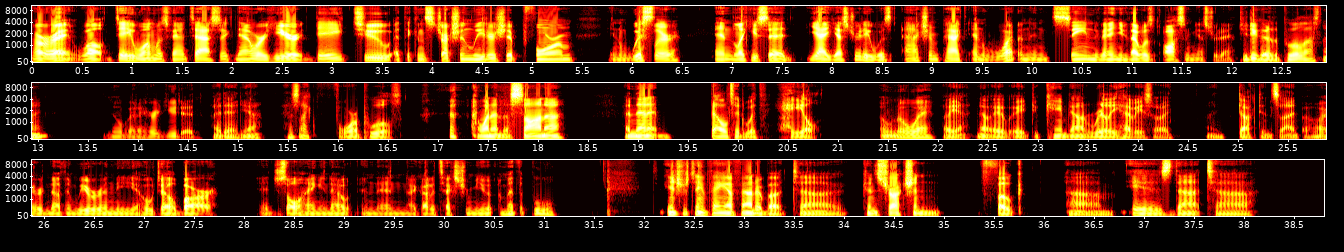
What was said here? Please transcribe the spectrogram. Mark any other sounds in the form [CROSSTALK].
All right. Well, day one was fantastic. Now we're here, day two at the Construction Leadership Forum in Whistler. And like you said, yeah, yesterday was action packed, and what an insane venue! That was awesome yesterday. Did you go to the pool last night? No, but I heard you did. I did. Yeah, it was like four pools. I went in the sauna, and then it belted with hail. Oh no way! Oh yeah, no, it, it came down really heavy, so I, I ducked inside. Oh, I heard nothing. We were in the hotel bar, just all hanging out, and then I got a text from you. I'm at the pool. Interesting thing I found about uh, construction folk um, is that uh,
